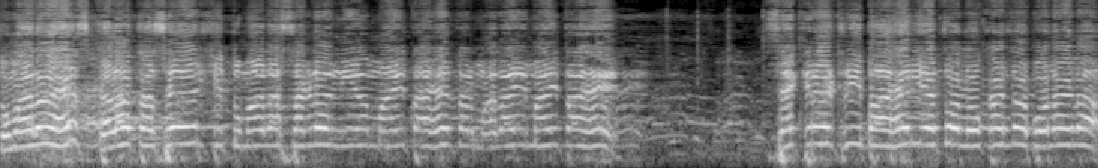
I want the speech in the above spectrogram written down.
तुम्हाला हेच कळत असेल की तुम्हाला सगळं नियम माहीत आहे तर मलाही माहीत आहे. सेक्रेटरी बाहेर येतो लोकांना बोलायला.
